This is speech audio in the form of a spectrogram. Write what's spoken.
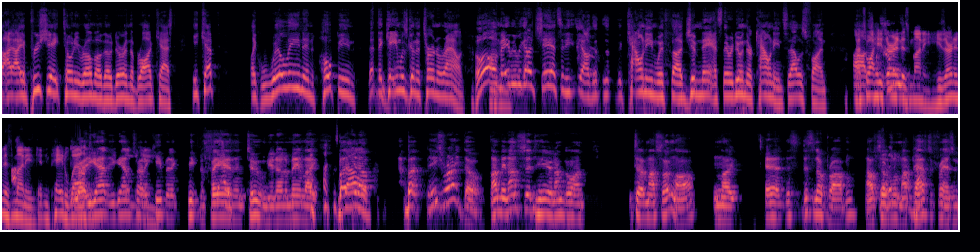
I, I appreciate Tony Romo though during the broadcast he kept like willing and hoping that the game was going to turn around. Oh, mm-hmm. maybe we got a chance. And he, you know, the, the, the counting with uh, Jim Nantz, they were doing their counting, so that was fun. That's uh, why he's so earning his money. He's earning his money. He's getting paid well. Right, you got you got to try to keep it keep the fan in tune. You know what I mean? Like, but you know, but he's right though. I mean, I'm sitting here and I'm going to my son-in-law. I'm like, uh, this this is no problem. I was telling yeah, my pastor friends who,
